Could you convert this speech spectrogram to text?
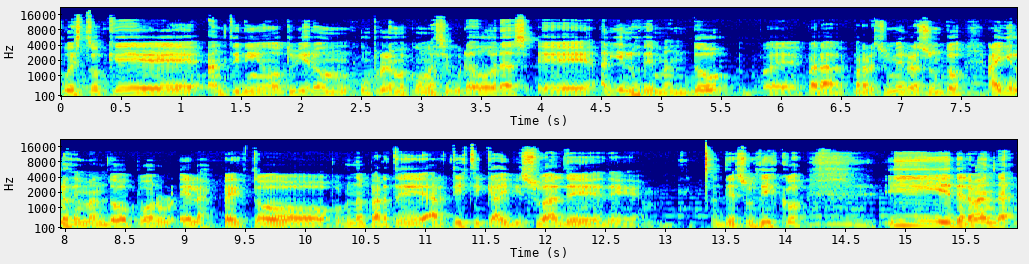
puesto que han tenido, tuvieron un problema con aseguradoras, eh, alguien los demandó, eh, para, resumir el asunto, alguien los demandó por el aspecto, por una parte artística y visual de, sus discos y de la banda.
